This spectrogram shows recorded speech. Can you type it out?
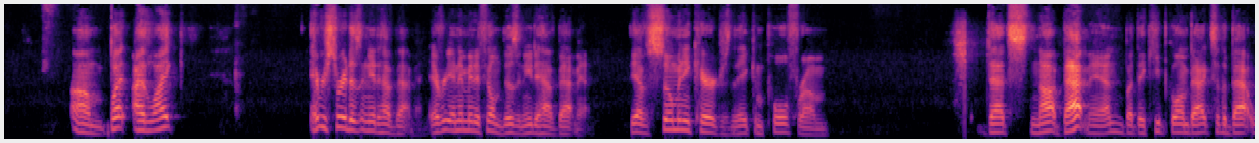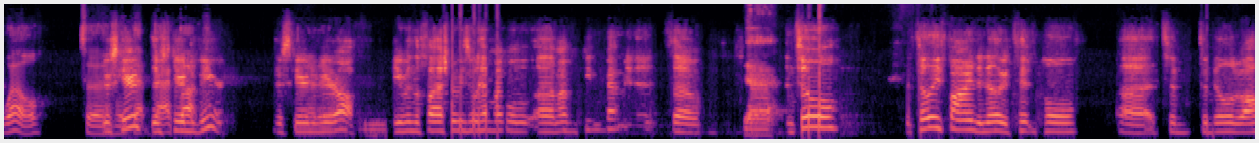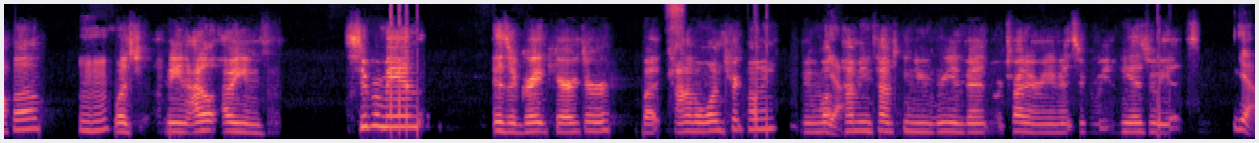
Um, but I like every story doesn't need to have Batman. Every animated film doesn't need to have Batman. They have so many characters that they can pull from. That's not Batman, but they keep going back to the Bat well to They're scared. that They're scared up. to veer. They're scared Yeah, to they veer off. Even the Flash movies will have Michael uh, Michael Keaton Batman in it. So Yeah. until until they find another tent pole uh, to to build off of, Mhm. which I mean, I don't. I mean, Superman is a great character, but kind of a one trick pony. I mean, what? Yeah. How many times can you reinvent or try to reinvent Superman? He is who he is. Yeah,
